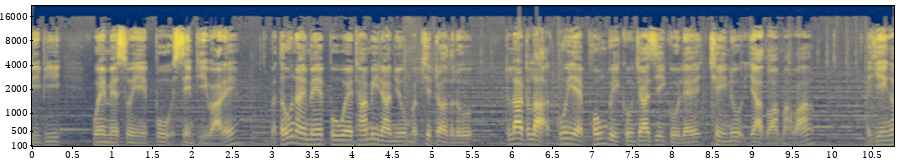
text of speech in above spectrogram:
တည်ပြီးဝယ်မယ်ဆိုရင်ပိုအဆင်ပြေပါတယ် မသုံးနိုင်မဲပိုဝယ်ထားမိတာမျိုးမဖြစ်တော့သလိုတလတလကိုယ့်ရဲ့ဖုံးပေကုန်ကျစရိတ်ကိုလည်းချိန်လို့ရသွားမှာပါအရင်က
